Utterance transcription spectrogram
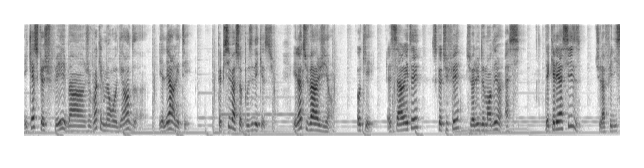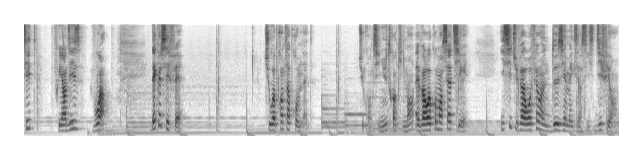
Et qu'est-ce que je fais? Eh ben, je vois qu'elle me regarde et elle est arrêtée. Pepsi va se poser des questions. Et là, tu vas agir. Ok, elle s'est arrêtée? Ce que tu fais, tu vas lui demander un assis. Dès qu'elle est assise, tu la félicites. Friandise, vois. Dès que c'est fait, tu reprends ta promenade. Tu continues tranquillement. Elle va recommencer à tirer. Ici, tu vas refaire un deuxième exercice différent.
